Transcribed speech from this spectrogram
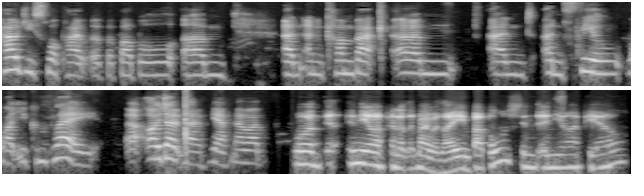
how do you swap out of a bubble um, and and come back um, and and feel like you can play? Uh, I don't know. Yeah, no, I, Well, in the IPL at the moment, are they in bubbles in, in the IPL?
